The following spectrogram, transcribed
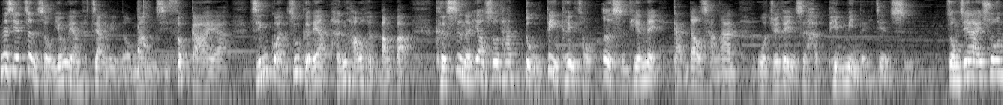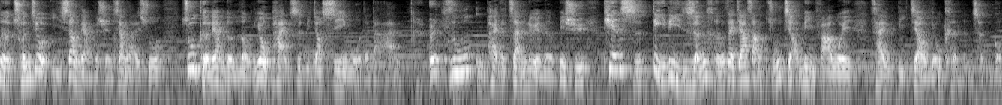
那些镇守雍凉的将领哦，嘛不是受嘎呀。尽管诸葛亮很好很棒棒，可是呢，要说他笃定可以从二十天内赶到长安，我觉得也是很拼命的一件事。总结来说呢，纯就以上两个选项来说，诸葛亮的陇右派是比较吸引我的答案，而子午谷派的战略呢，必须天时地利人和，再加上主角命发威，才比较有可能成功。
